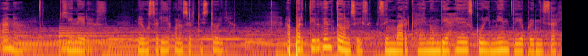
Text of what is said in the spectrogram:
Ana, ¿quién eras? Me gustaría conocer tu historia. A partir de entonces se embarca en un viaje de descubrimiento y aprendizaje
